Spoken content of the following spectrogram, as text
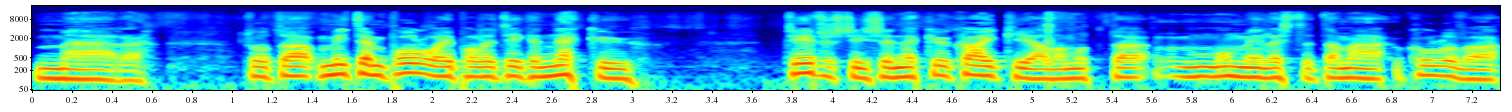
määrää tuota, miten puoluepolitiikka näkyy. Tietysti se näkyy kaikkialla, mutta mun mielestä tämä kuluva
